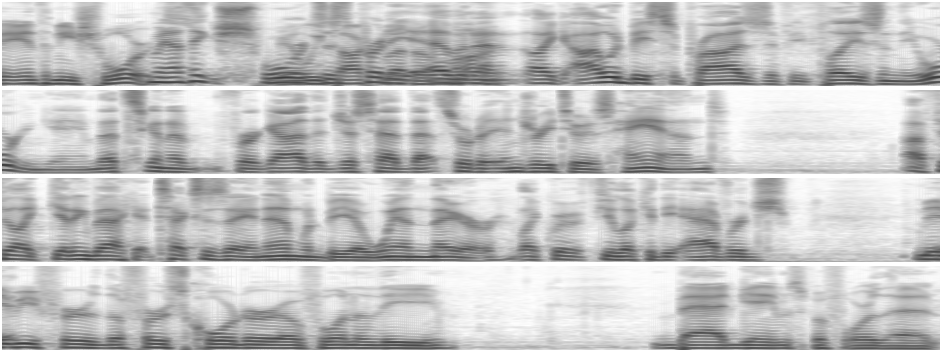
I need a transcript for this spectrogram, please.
Anthony Schwarz. I mean, I think Schwarz is pretty about it a lot. evident. Like, I would be surprised if he plays in the Oregon game. That's going to for a guy that just had that sort of injury to his hand. I feel like getting back at Texas A&M would be a win there. Like if you look at the average, Maybe for the first quarter of one of the bad games before that.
